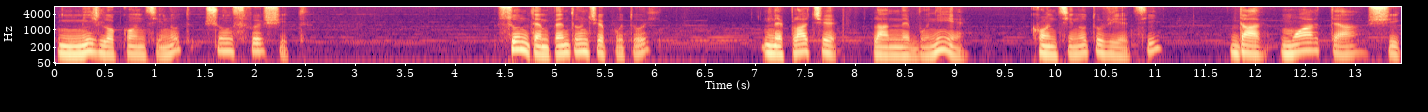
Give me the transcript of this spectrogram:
mijloc conținut și un sfârșit. Suntem pentru începuturi, ne place la nebunie conținutul vieții, dar moartea și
